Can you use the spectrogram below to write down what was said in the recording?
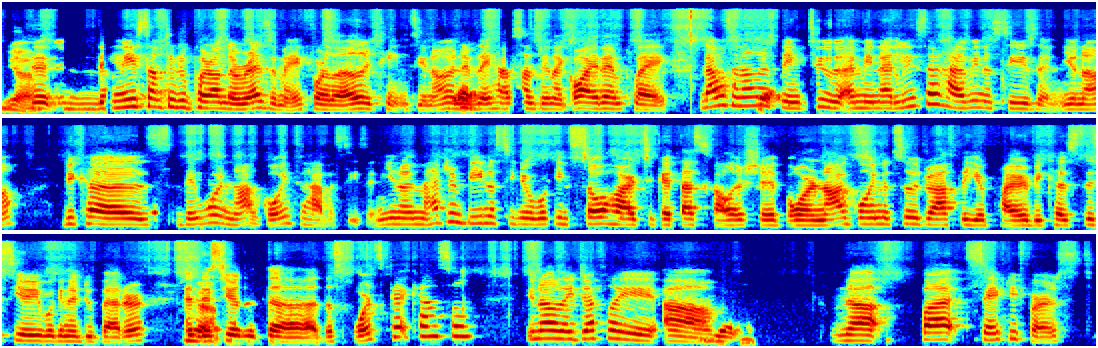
yeah. they need something to put on their resume for the other teams you know and if they have something like oh i didn't play that was another thing too i mean at least they're having a season you know because they were not going to have a season you know imagine being a senior working so hard to get that scholarship or not going into the draft the year prior because this year you were going to do better and Yeah. this year the, the the sports get canceled you know they definitely um no, but safety first.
